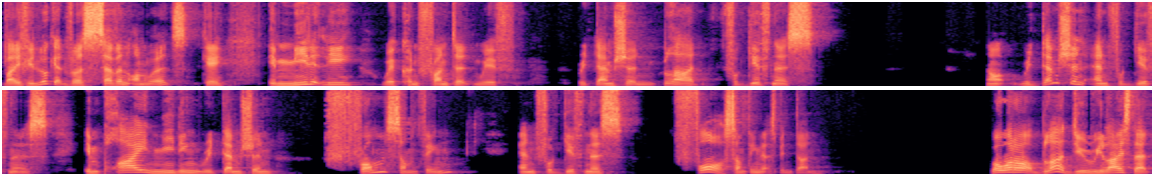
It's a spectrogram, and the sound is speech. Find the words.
but if you look at verse 7 onwards, okay, immediately we're confronted with redemption, blood, forgiveness. Now, redemption and forgiveness imply needing redemption from something and forgiveness for something that's been done. Well, what about blood? Do you realize that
